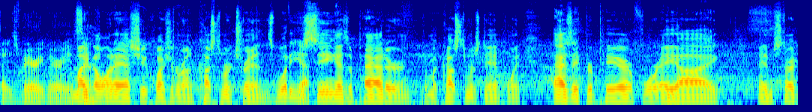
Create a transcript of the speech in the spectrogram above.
is very very essential. Mike, I want to ask you a question around customer trends. What are you Yes. seeing as a pattern from a customer standpoint as they prepare for AI and start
